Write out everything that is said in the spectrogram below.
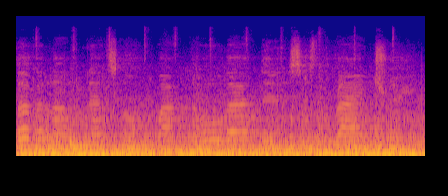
buckle up, let's go. I know that this is the right train.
